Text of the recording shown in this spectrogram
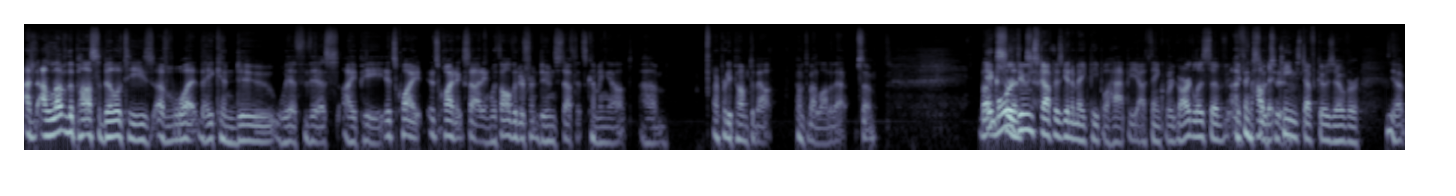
I, I, love the possibilities of what they can do with this IP. It's quite it's quite exciting with all the different Dune stuff that's coming out. Um, I'm pretty pumped about pumped about a lot of that. So, but Excellent. more Dune stuff is going to make people happy. I think, regardless of if, how so too. team stuff goes over. Yep.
